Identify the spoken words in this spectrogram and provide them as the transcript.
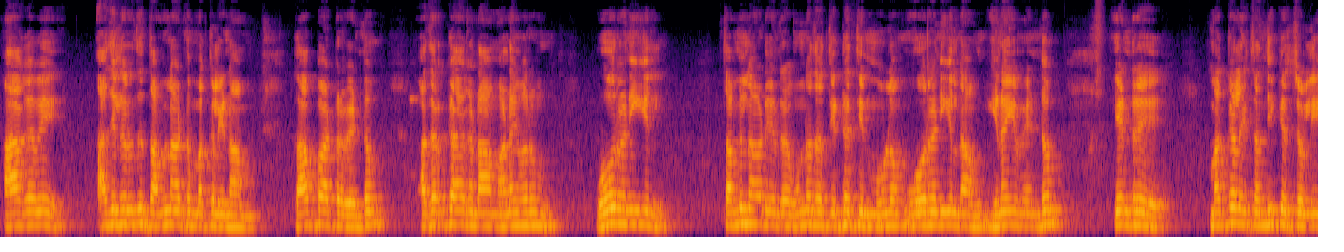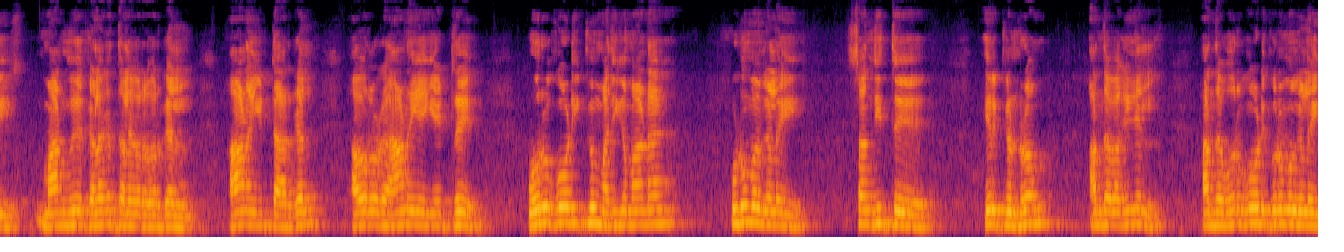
ஆகவே அதிலிருந்து தமிழ்நாட்டு மக்களை நாம் காப்பாற்ற வேண்டும். அதற்காக நாம் அனைவரும் ஓரணியில் தமிழ்நாடு என்ற உன்னத திட்டத்தின் மூலம் ஓரணியில் நாம் இணைய வேண்டும் என்று மக்களை சந்திக்க சொல்லி மாண்பு கழகத் தலைவர் அவர்கள் ஆணையிட்டார்கள். அவர்களுடைய ஆணையை ஏற்று ஒரு கோடிக்கும் அதிகமான குடும்பங்களை சந்தித்து இருக்கின்றோம். அந்த வகையில் அந்த ஒரு கோடி குடும்பங்களை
